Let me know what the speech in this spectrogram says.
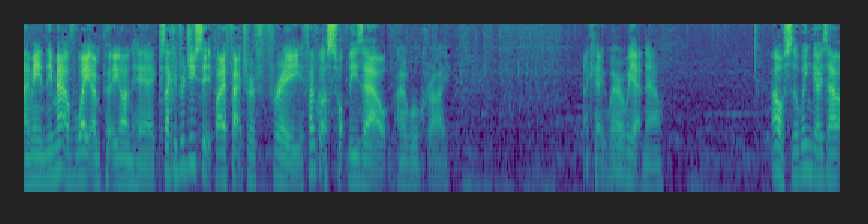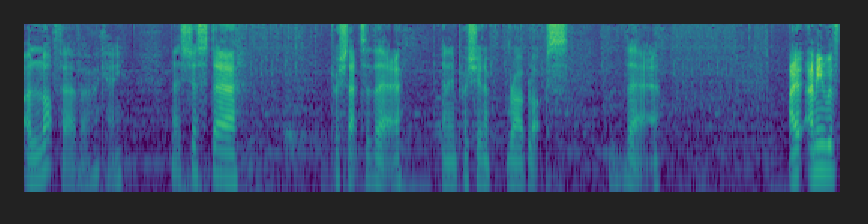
I mean, the amount of weight I'm putting on here, because I could reduce it by a factor of three. If I've got to swap these out, I will cry. Okay, where are we at now? Oh, so the wing goes out a lot further. Okay. Let's just uh, push that to there, and then push in a raw blocks there. I, I mean, with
